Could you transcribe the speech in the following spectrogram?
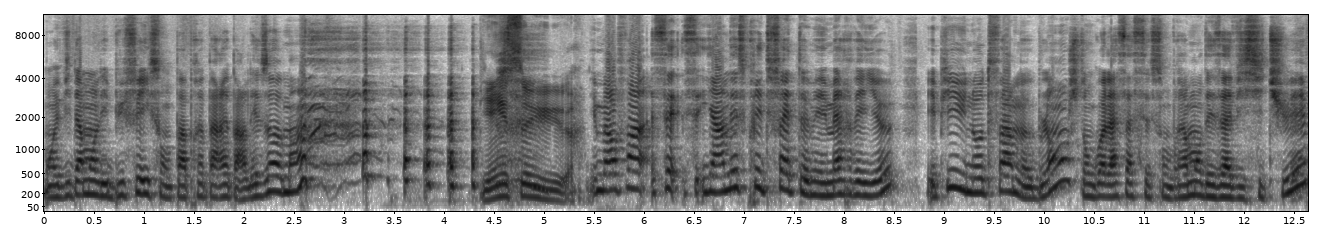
Bon, évidemment, les buffets, ils sont pas préparés par les hommes. Hein Bien sûr. Mais enfin, il y a un esprit de fête, mais merveilleux. Et puis, une autre femme blanche, donc voilà, ça, ce sont vraiment des avis situés,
